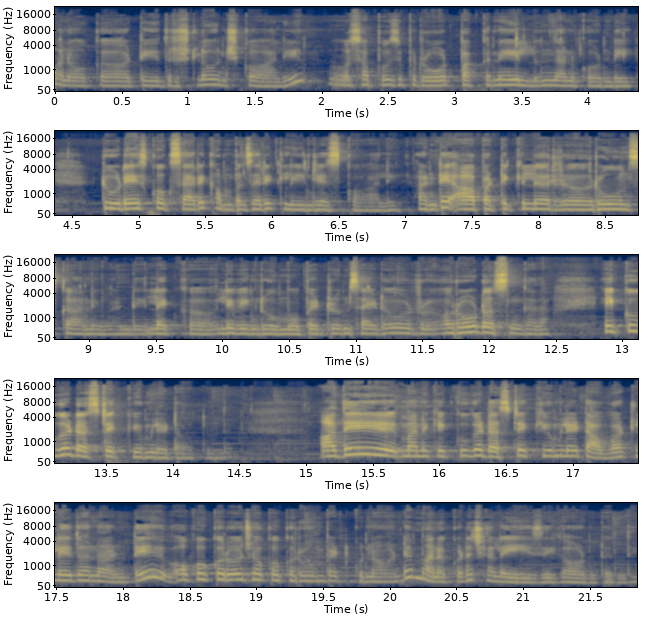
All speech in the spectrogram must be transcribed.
మనం ఒకటి దృష్టిలో ఉంచుకోవాలి. సపోజ్ ఇప్పుడు రోడ్ పక్కనే ఇల్లు ఉందనుకోండి టూ డేస్కి ఒకసారి కంపల్సరీ క్లీన్ చేసుకోవాలి. అంటే ఆ పర్టిక్యులర్ రూమ్స్ కానివ్వండి like living room bedroom side road వస్తుంది కదా ఎక్కువగా డస్ట్ అక్యూములేట్ అవుతుంది. అదే మనకి ఎక్కువగా డస్ట్ అక్యూములేట్ అవ్వట్లేదు అని అంటే ఒక్కొక్క రోజు ఒక్కొక్క రూమ్ పెట్టుకున్నామంటే మనకు కూడా చాలా ఈజీగా ఉంటుంది.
